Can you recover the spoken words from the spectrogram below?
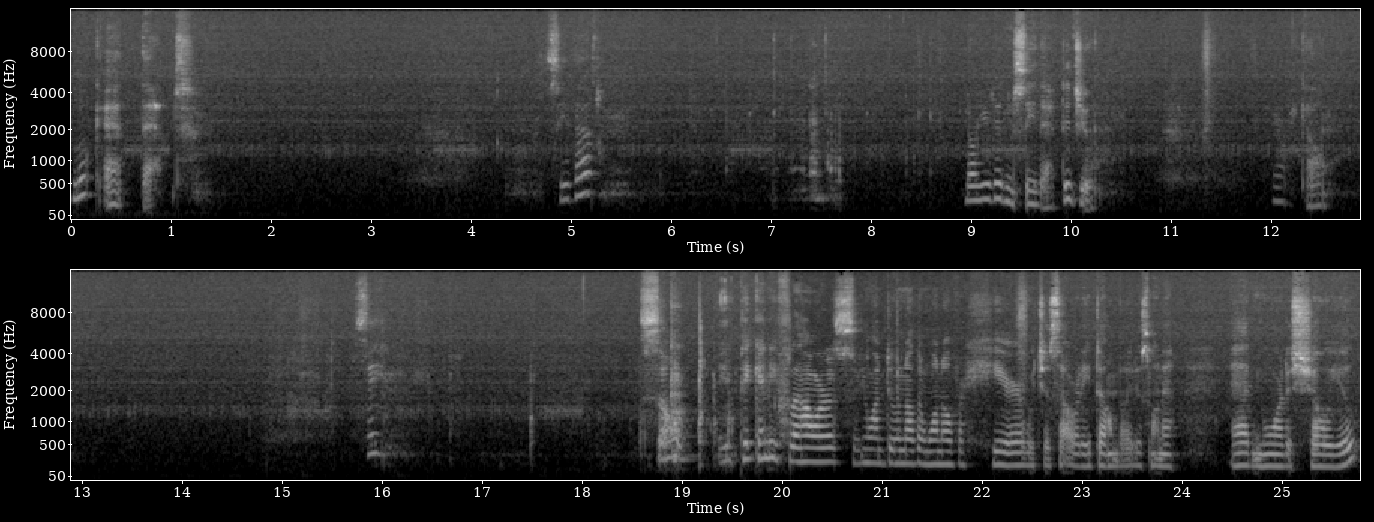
Look at that. See that? No, you didn't see that, did you? There we go. See? So, you pick any flowers. If you want to do another one over here, which is already done, but I just want to add more to show you.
